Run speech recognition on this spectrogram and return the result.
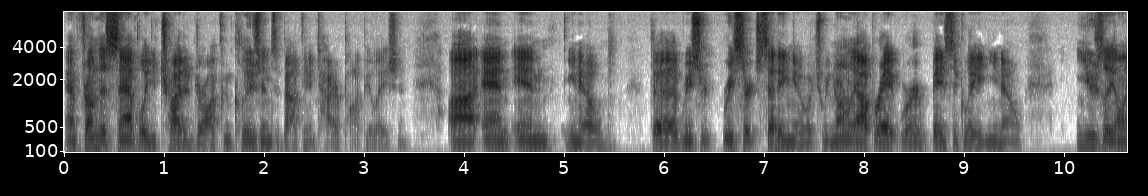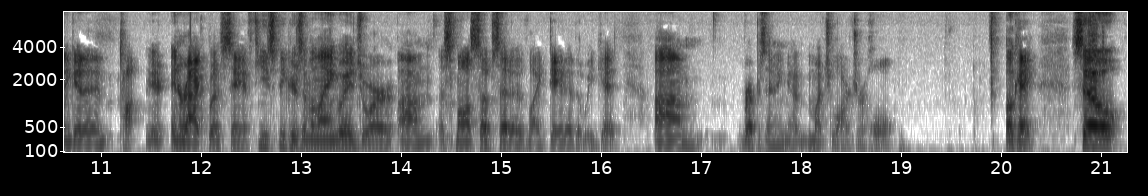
and from this sample, you try to draw conclusions about the entire population. Uh, and in you know the research research setting in which we normally operate, we're basically you know usually only going to talk, interact with say a few speakers of a language or um, a small subset of like data that we get um, representing a much larger whole. Okay, so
